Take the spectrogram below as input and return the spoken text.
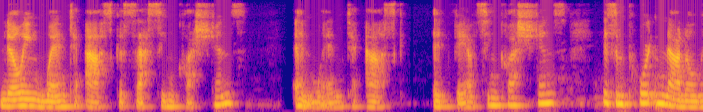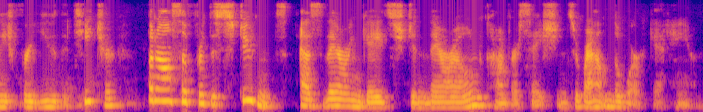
Knowing when to ask assessing questions and when to ask advancing questions is important not only for you, the teacher, but also for the students as they're engaged in their own conversations around the work at hand.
